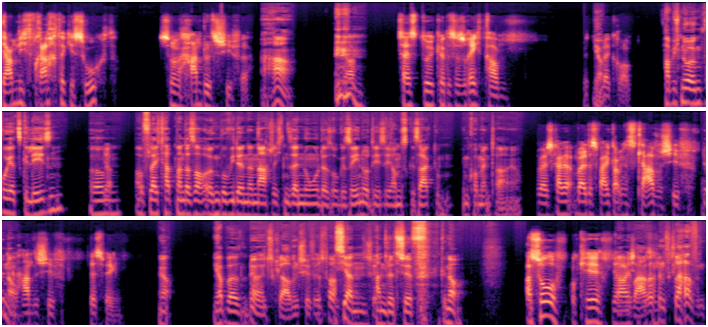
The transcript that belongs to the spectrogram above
Die haben nicht Frachter gesucht, sondern Handelsschiffe. Aha. Ja. Das heißt, du könntest also recht haben mit Ja. BlackRock. Habe ich nur irgendwo jetzt gelesen. Ähm, Ja. Aber vielleicht hat man das auch irgendwo wieder in einer Nachrichtensendung oder so gesehen oder sie haben es gesagt im, im Kommentar, ja. Weil, kann, ja- weil das war, glaube ich, ein Sklavenschiff Genau. kein Handelsschiff. Deswegen. Ich habe Ja, ein Sklavenschiff ist doch. ist ja ein Schiff. Handelsschiff, genau. Ach so, okay. Ja, Keine ich habe Ware jetzt, an, sind Sklaven.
